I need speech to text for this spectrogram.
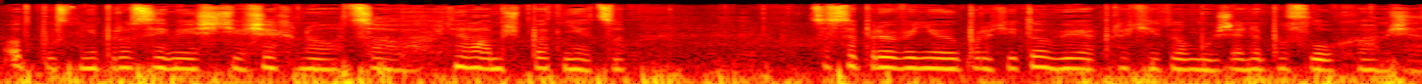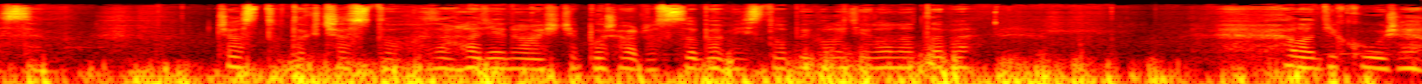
odpust mi, prosím, ještě všechno, co dělám špatně, co, co se provinuju proti tobě, proti tomu, že neposlouchám, že jsem často, tak často zahladěná ještě pořád do sebe, místo abych letěla na tebe. Ale děkuju, že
